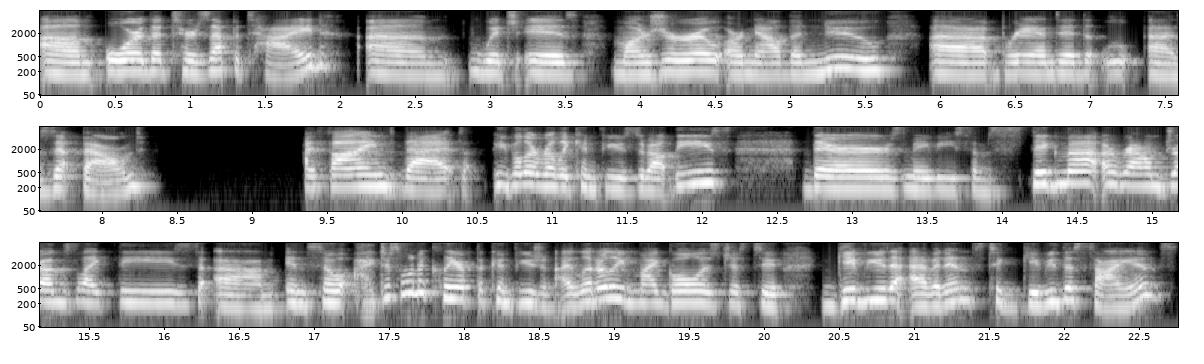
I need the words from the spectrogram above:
um, or the tirzepatide, um, which is Mounjaro, or now the new uh, branded uh, Zepbound. I find that people are really confused about these. There's maybe some stigma around drugs like these. Um, and so I just want to clear up the confusion. I literally, my goal is just to give you the evidence, to give you the science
